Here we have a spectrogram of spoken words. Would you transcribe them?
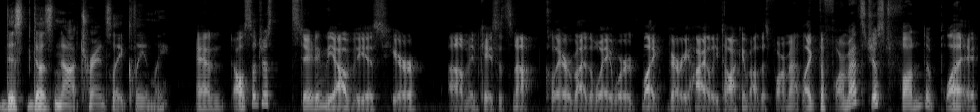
this does not translate cleanly. And also, just stating the obvious here, um, in case it's not clear, by the way, we're like very highly talking about this format. Like, the format's just fun to play.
